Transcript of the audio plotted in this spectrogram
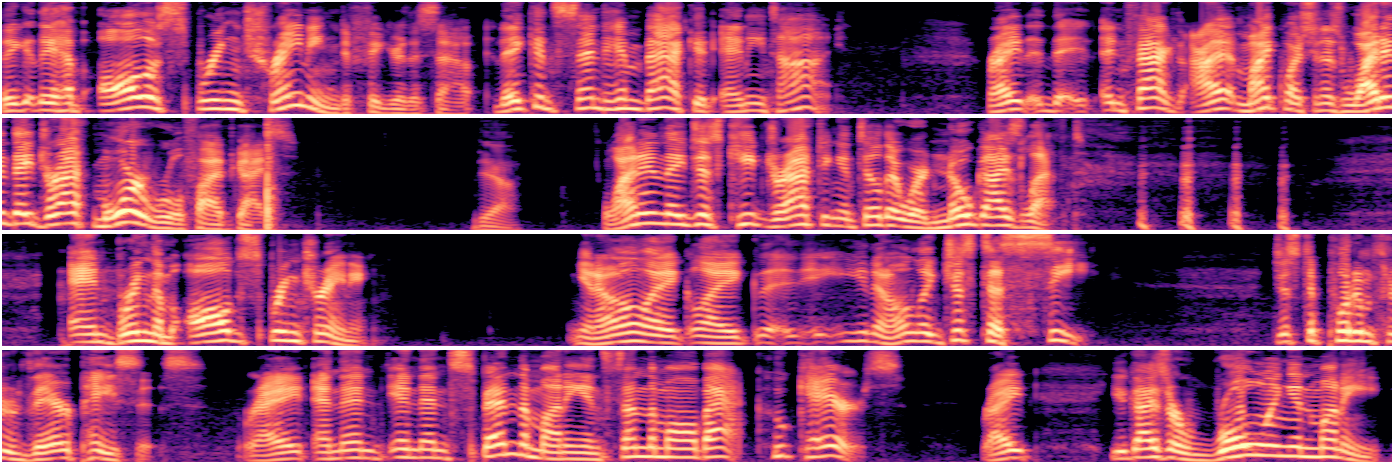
They they have all of spring training to figure this out. They can send him back at any time, right? They- In fact, I, my question is, why didn't they draft more Rule Five guys? Yeah. Why didn't they just keep drafting until there were no guys left? and bring them all to spring training. You know, like like you know, like just to see. Just to put them through their paces, right? And then and then spend the money and send them all back. Who cares? Right? You guys are rolling in money.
